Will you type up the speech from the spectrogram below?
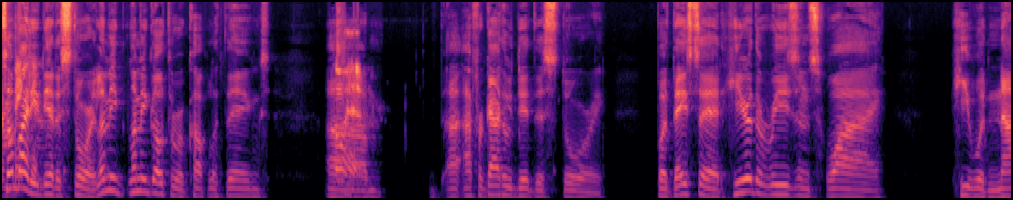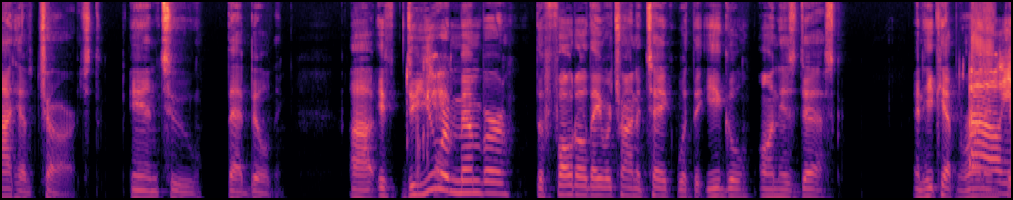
somebody did a story. Let me let me go through a couple of things. Um, I, I forgot who did this story, but they said here are the reasons why he would not have charged into that building. Uh, if do you remember the photo they were trying to take with the eagle on his desk, and he kept running? Oh It's-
